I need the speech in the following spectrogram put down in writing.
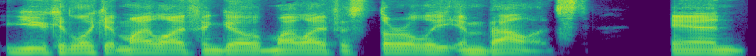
you could look at my life and go, my life is thoroughly imbalanced. And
